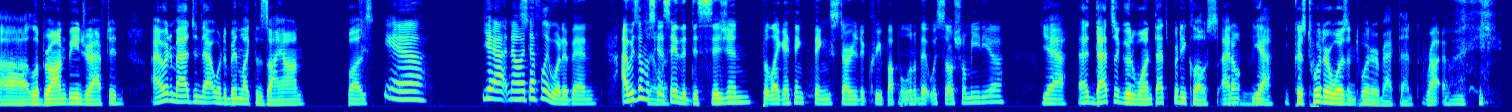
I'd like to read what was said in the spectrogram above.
Uh, LeBron being drafted, I would imagine that would have been like the Zion buzz. yeah, yeah. No, it definitely would have been. I was almost gonna say the decision, but like I think things started to creep up a Mm-hmm. little bit with social media. Yeah, uh, that's a good one. That's pretty close. I don't. Yeah, because Twitter wasn't Twitter back then. Right.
